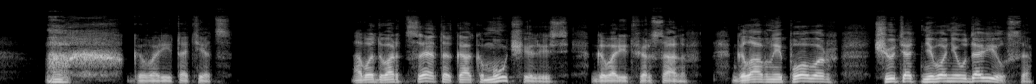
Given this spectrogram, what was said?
— Ах, — говорит отец. — А во дворце-то как мучились, — говорит Ферсанов. Главный повар чуть от него не удавился.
